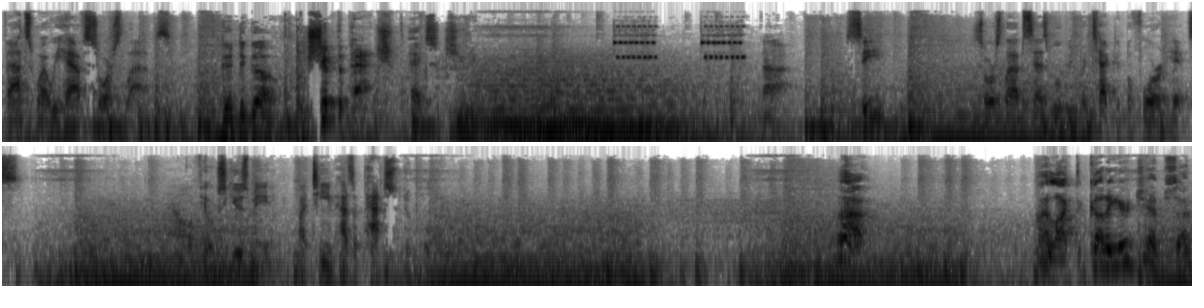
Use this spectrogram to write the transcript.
That's why we have Source Labs. Good to go. Ship the patch. Executing. Nah. See? Source Labs says we'll be protected before it hits. Now, if you'll excuse me, my team has a patch to deploy. Ah. I like the cut of your jib, son.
